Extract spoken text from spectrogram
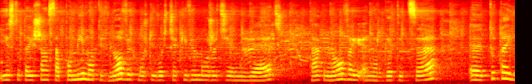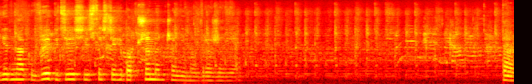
Jest tutaj szansa, pomimo tych nowych możliwości, jakie Wy możecie mieć, tak, nowej energetyce, E, Tutaj jednak Wy gdzieś jesteście chyba przemęczeni, mam wrażenie. Tak.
